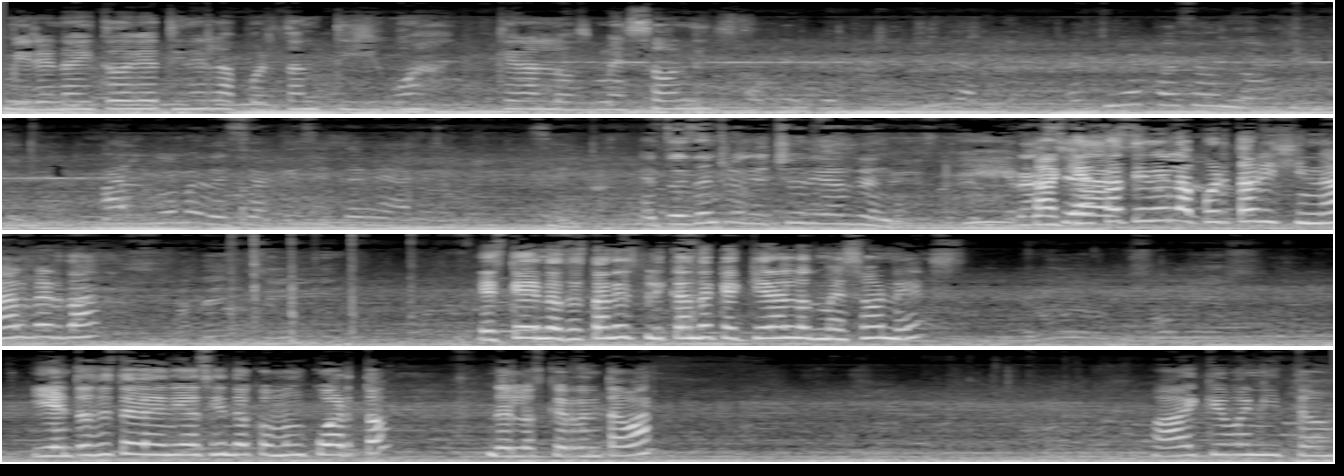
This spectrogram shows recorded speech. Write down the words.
Miren, ahí todavía tiene la puerta antigua, que eran los mesones. Estuve pasando, algo me decía que sí tenía aquí. Sí. Entonces dentro de ocho días vengo. Gracias. Aquí hasta tiene la puerta original, ¿verdad? Es que nos están explicando que aquí eran los mesones. Y entonces te venía siendo como un cuarto de los que rentaban. Ay, qué bonito.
